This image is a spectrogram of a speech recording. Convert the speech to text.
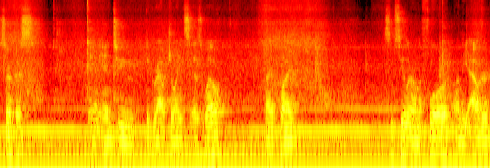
surface and into the grout joints as well. I applied some sealer on the floor on the outer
